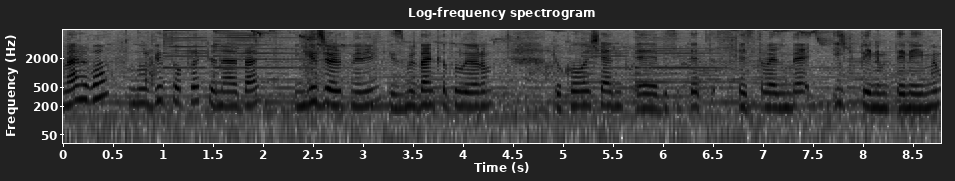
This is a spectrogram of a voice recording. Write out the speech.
Merhaba, Nurgül Toprak Göner ben. İngilizce öğretmeniyim. İzmir'den katılıyorum. Gökova Şen e, Bisiklet Festivali'nde ilk benim deneyimim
